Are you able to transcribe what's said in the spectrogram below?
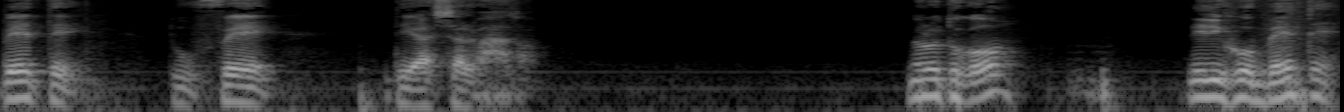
vete, tu fe te ha salvado. ¿No lo tocó? Le dijo, vete,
